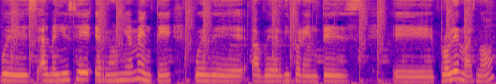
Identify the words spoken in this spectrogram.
pues al medirse erróneamente puede haber diferentes eh, problemas, ¿no?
